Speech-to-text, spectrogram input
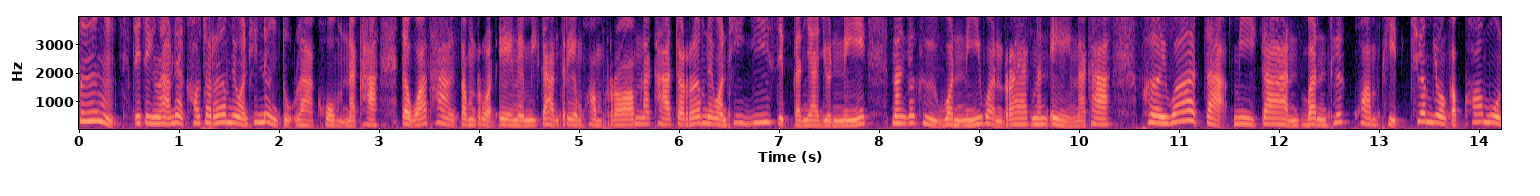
ซึ่งจริงๆแล้วเนี่ยเขาจะเริ่มในวันที่ 1 ตุลาคมนะคะ แต่ว่าทางตำรวจเองเนี่ยมีการเตรียมความพร้อมนะคะ จะเริ่มในวันที่ 20 กันยายนนี้ นั่นก็คือวันนี้วันแรกนั่นเองนะคะ เผยว่าจะมีการบันทึกความผิดเชื่อมโยงกับข้อมูล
